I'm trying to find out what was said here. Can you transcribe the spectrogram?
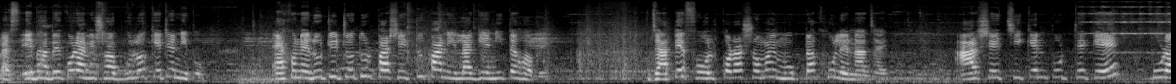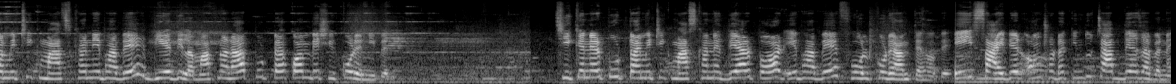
ব্যাস, এভাবে করে আমি সবগুলো কেটে নিব। এখন রুটির চতুর্পাশে একটু পানি লাগিয়ে নিতে হবে, যাতে ফোল্ড করার সময় মুখটা খুলে না যায়। আর সেই চিকেন পুর থেকে পুর আমি ঠিক মাঝখানে ভাবে দিয়ে দিলাম। আপনারা পুরটা কম বেশি করে নেবেন। চিকেনের পুরটা আমি ঠিক মাঝখানে দেওয়ার পর এভাবে ফোল্ড করে আনতে হবে। এই সাইডের অংশটা কিন্তু চাপ দেওয়া যাবে না।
